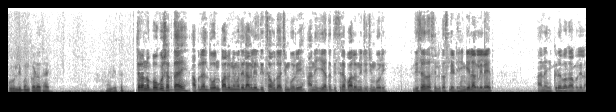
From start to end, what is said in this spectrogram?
कुर्ली पण कडक आहे. मित्रांनो बघू शकताय आपल्याला दोन पालोनीमध्ये लागलेली ती चौदा चिंबोरी आणि ही आता तिसऱ्या पालोनीची चिंबोरी. दिसत असेल कसले ढेंगे लागलेले आहेत. आणि इकडे बघा आपल्याला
